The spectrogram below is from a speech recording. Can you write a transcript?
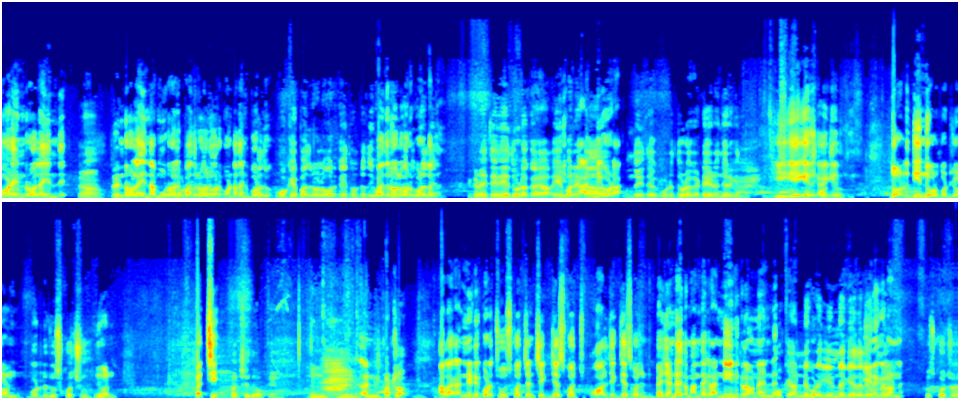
దూడ ఎన్ని రోజులు అయింది? రెండు రోజులు అయిందా? మూడు రోజులు పది రోజుల వరకు ఉంటుందండి బొడ్డు ఓకే పది రోజుల వరకు అయితే ఉంటుంది. పది రోజుల వరకు. ఉంటుంది. ఇక్కడ అయితే ఏ దూడ ఏ మరి అన్ని కూడా. ముందైతే కూడా దూడ కట్టేయడం జరిగింది. ఏగేది కాగేది? దూడ దీన్ని కూడా బొడ్డు చూడండి. బొడ్డు చూసుకోవచ్చు. ఇదిగోండి. పచ్చి. పచ్చిది ఓకే. అన్ని అట్లా. అలాగ అన్నిటికి కూడా చూసుకోవచ్చు చెక్ చేసుకోవచ్చు. పాలు చెక్ చేసుకోవచ్చు. ప్రజెంట్ అయితే మన దగ్గర అన్ని ఈనికలే ఉన్నాయండి. ఓకే అన్ని కూడా ఈనికలు ఉన్నాయి? చూసుకోవచ్చు.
